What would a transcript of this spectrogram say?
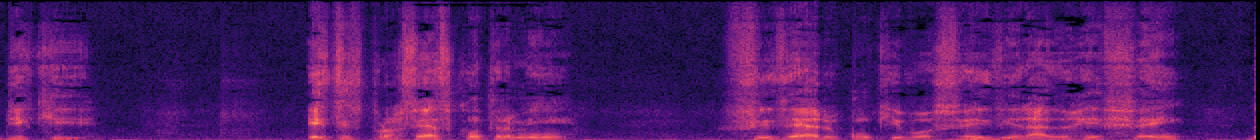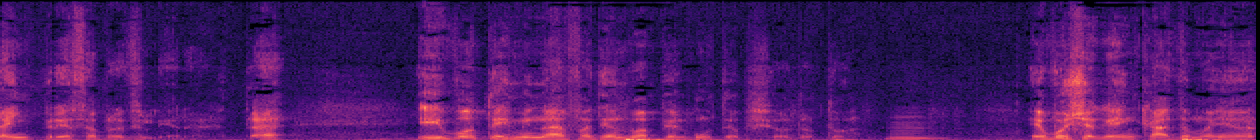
de que esses processos contra mim fizeram com que vocês virassem refém da imprensa brasileira, tá? E vou terminar fazendo uma pergunta para o senhor, doutor. Eu vou chegar em casa amanhã,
